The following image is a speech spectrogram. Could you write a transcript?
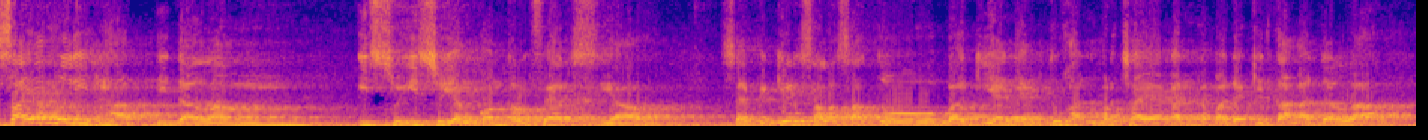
Saya melihat di dalam isu-isu yang kontroversial, saya pikir salah satu bagian yang Tuhan percayakan kepada kita adalah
